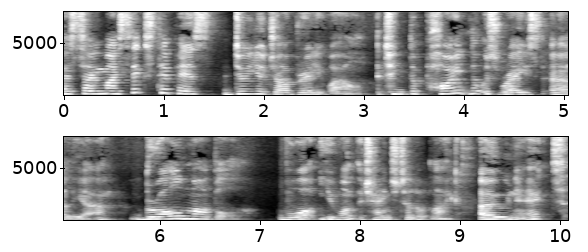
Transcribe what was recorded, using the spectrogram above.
Uh, so, my sixth tip is do your job really well. To the point that was raised earlier, role model what you want the change to look like. Own it,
